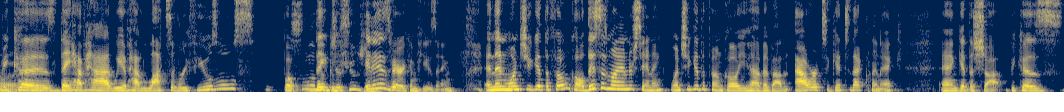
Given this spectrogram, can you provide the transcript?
Because they have had we have had lots of refusals but they just confusing. it is very confusing. And then once you get the phone call this is my understanding once you get the phone call you have about an hour to get to that clinic and get the shot because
